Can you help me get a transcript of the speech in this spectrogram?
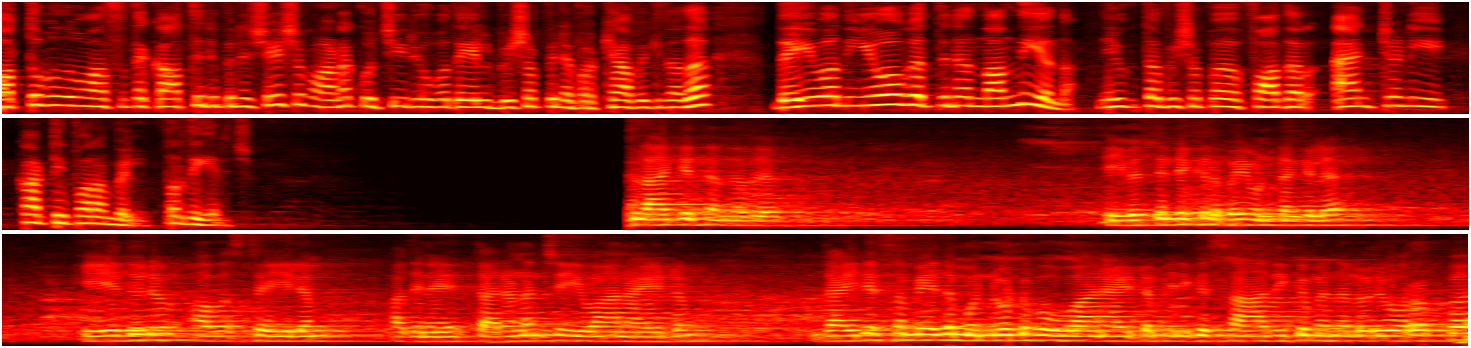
പത്തൊമ്പത് മാസത്തെ കാത്തിരിപ്പിന് ശേഷമാണ് കൊച്ചി രൂപതയിൽ ബിഷപ്പിനെ പ്രഖ്യാപിക്കുന്നത്. ദൈവനിയോഗത്തിന് നന്ദിയെന്ന് നിയുക്ത ബിഷപ്പ് ഫാദർ ആന്റണി കാട്ടിപ്പറമ്പിൽ പ്രതികരിച്ചു. മനസ്സിലാക്കി തന്നത് ദൈവത്തിന്റെ കൃപയുണ്ടെങ്കിൽ ഏതൊരു അവസ്ഥയിലും അതിനെ തരണം ചെയ്യുവാനായിട്ടും ധൈര്യസമേതം മുന്നോട്ട് പോകുവാനായിട്ടും എനിക്ക് സാധിക്കുമെന്നുള്ളൊരു ഉറപ്പ്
